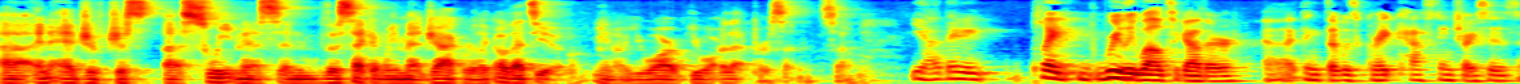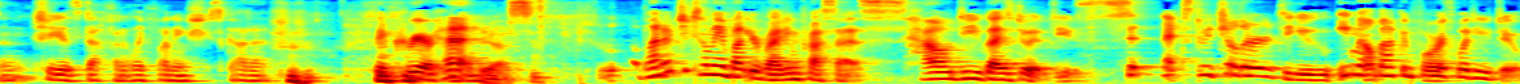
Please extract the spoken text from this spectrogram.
uh, an edge of just uh, sweetness. And the second we met Jack, we are like, oh, that's you. You know, you are you are that person. So yeah, they played really well together. Uh, I think that was great casting choices, and she is definitely funny. She's got a big career ahead. Yes. Why don't you tell me about your writing process? How do you guys do it? Do you sit next to each other? Do you email back and forth? What do you do?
